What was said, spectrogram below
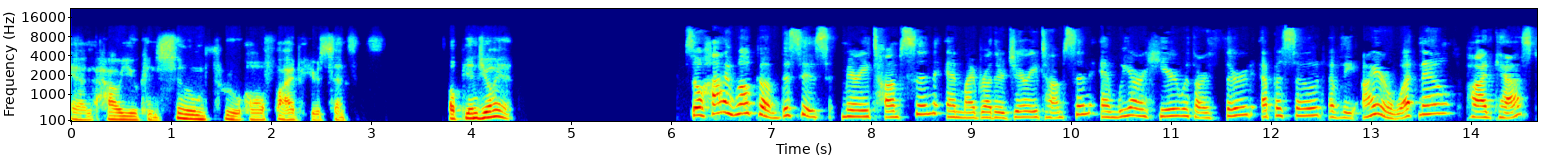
and how you consume through all five of your senses. Hope you enjoy it. So, hi, welcome. This is Mary Thompson and my brother Jerry Thompson, and we are here with our third episode of the Ayur What Now podcast,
